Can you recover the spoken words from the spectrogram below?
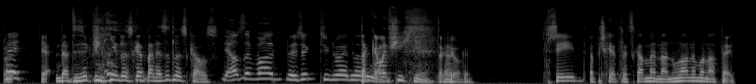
Teď. Ja, ty se všichni tleskat a nezatleskal jsi. Já jsem ale neřekl 3, 2, 1. Tak ale všichni. Tak jo. Okay. 3, a počkej, tleskáme na nula nebo na teď?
